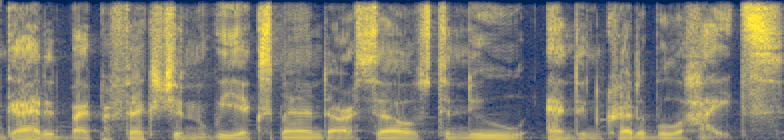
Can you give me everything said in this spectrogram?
guided by perfection, we expand ourselves to new and incredible heights.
